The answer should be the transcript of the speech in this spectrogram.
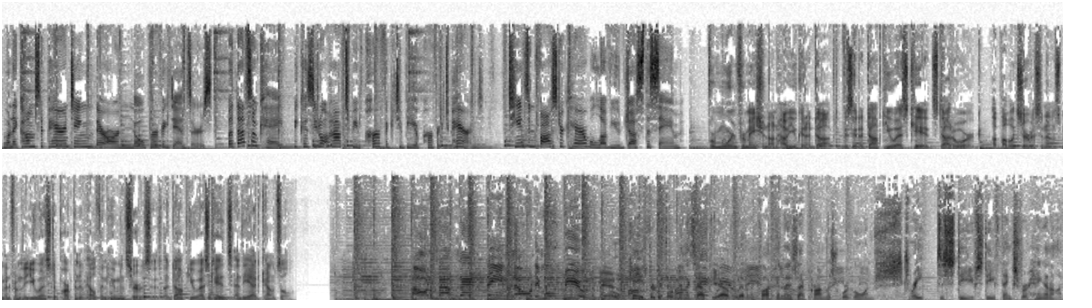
When it comes to parenting, there are no perfect answers. But that's okay, because you don't have to be perfect to be a perfect parent. Teens in foster care will love you just the same. For more information on how you can adopt, visit adoptuskids.org. A public service announcement from the U.S. Department of Health and Human Services, Adopt U.S. Kids, and the Ad Council. All about that demon, all the mobile, the man. Okay, 34 minutes after the hour of 11 o'clock, and as I promised, we're going straight to Steve. Steve, thanks for hanging on.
